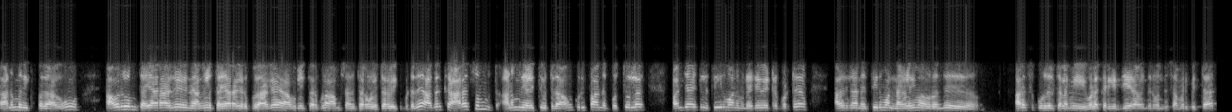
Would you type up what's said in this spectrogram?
அனுமதிப்பதாகவும் அவர்களும் தயாராக நாங்களும் தயாராக இருப்பதாக அவர்கள் தரப்புல ஆம்சாங் தரவுகள் தெரிவிக்கப்பட்டது. அதற்கு அரசும் அனுமதி அளித்து விட்டதாகவும் குறிப்பா அந்த புத்தூர்ல பஞ்சாயத்தில் தீர்மானம் நிறைவேற்றப்பட்டு அதற்கான தீர்மான நகலையும் அவர் வந்து அரசு கூடுதல் தலைமை வழக்கறிஞர் ஜே ரவீந்திரன் வந்து சமர்ப்பித்தார்.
